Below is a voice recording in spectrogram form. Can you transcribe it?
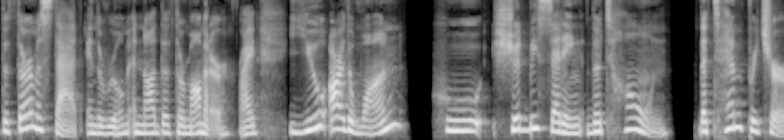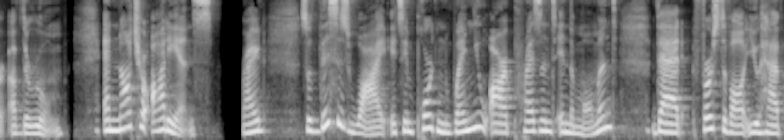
the thermostat in the room and not the thermometer, right? You are the one who should be setting the tone, the temperature of the room and not your audience, right? So, this is why it's important when you are present in the moment that, first of all, you have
